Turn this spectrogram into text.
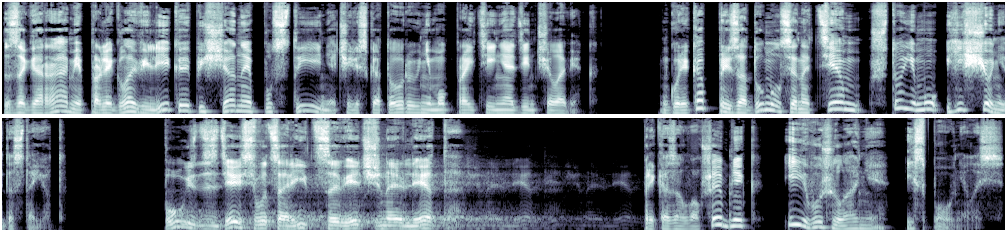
за горами пролегла великая песчаная пустыня, через которую не мог пройти ни один человек. Гурикап призадумался над тем, что ему еще не достает. «Пусть здесь воцарится вечное лето», — приказал волшебник, и его желание исполнилось.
